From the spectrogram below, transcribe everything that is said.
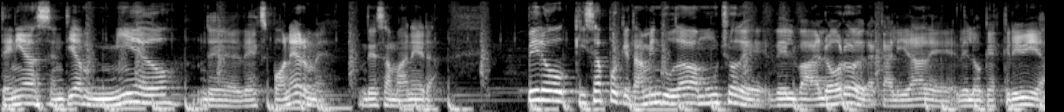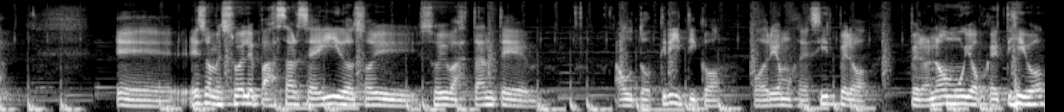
tenía, sentía miedo de, exponerme de esa manera. Pero quizás porque también dudaba mucho del valor o de la calidad de lo que escribía. Eh, eso me suele pasar seguido, soy, soy bastante autocrítico, podríamos decir, pero, pero no muy objetivo.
